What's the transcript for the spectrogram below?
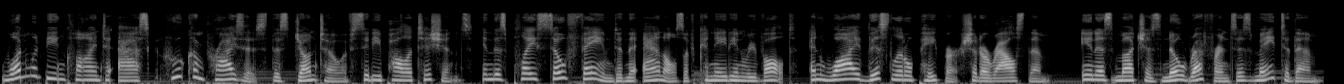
One would be inclined to ask who comprises this junto of city politicians in this place so famed in the annals of Canadian revolt, and why this little paper should arouse them, inasmuch as no reference is made to them.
